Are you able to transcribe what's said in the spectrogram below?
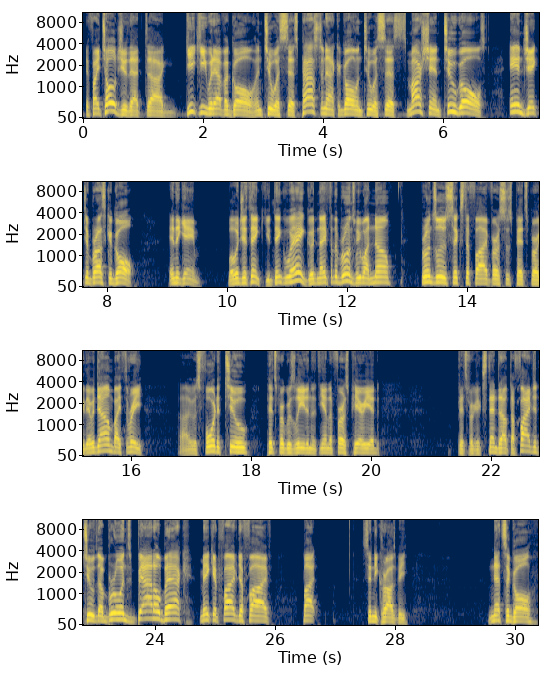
If I told you that uh, Geekie would have a goal and two assists, Pastrnak a goal and two assists, Marchand two goals, and Jake DeBrusk a goal in the game, what would you think? You'd think, hey, good night for the Bruins. We won. No, Bruins lose six to five versus Pittsburgh. They were down by three. Uh, it was four to two. Pittsburgh was leading at the end of the first period. Pittsburgh extended out to five to two. The Bruins battle back, make it five to five. But Sidney Crosby nets a goal.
